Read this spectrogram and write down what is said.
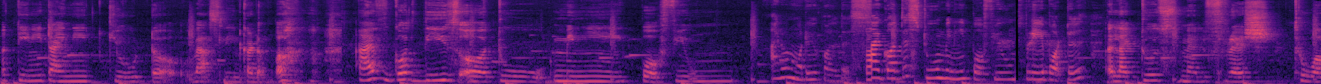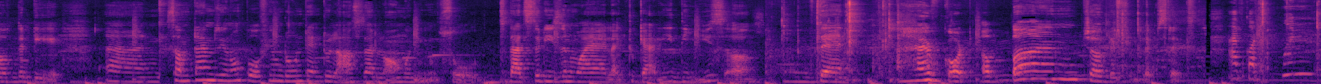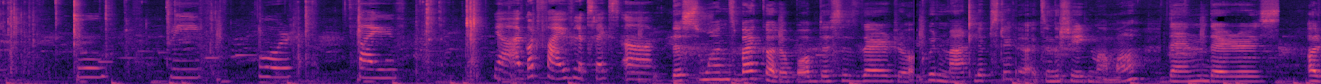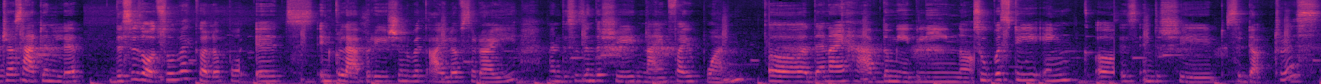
a teeny tiny cute uh, Vaseline ka dabba. I've got these uh, two mini perfume I don't know what do you call this. I got this two mini perfume spray bottle. I like to smell fresh throughout the day and sometimes you know perfume don't tend to last that long on you. So that's the reason why I like to carry these. Um, then I have got a bunch of different lipsticks. I've got one, two, three, four, five. Yeah, I've got five lipsticks. Uh, this one's by Colourpop. This is their uh, liquid matte lipstick. Uh, it's in the shade Mama. Then there is Ultra Satin Lip this is also by Colourpop it's in collaboration with I Love Sarai and this is in the shade 951 uh, then I have the Maybelline uh, Superstay ink uh, is in the shade Seductress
